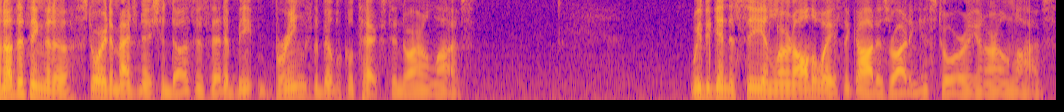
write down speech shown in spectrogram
Another thing that a storied imagination does is that it be, brings the biblical text into our own lives. We begin to see and learn all the ways that God is writing his story in our own lives.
